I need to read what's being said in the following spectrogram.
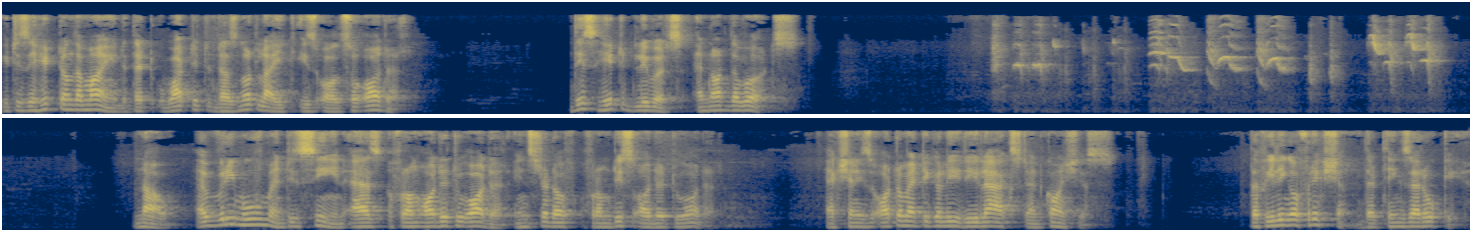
It is a hit on the mind that what it does not like is also order. This hit delivers and not the words. Now, every movement is seen as from order to order instead of from disorder to order. Action is automatically relaxed and conscious. The feeling of friction that things are okay,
